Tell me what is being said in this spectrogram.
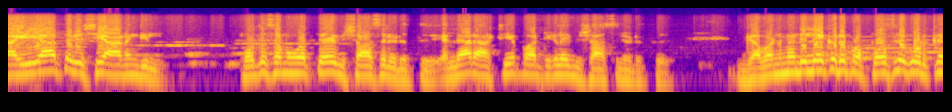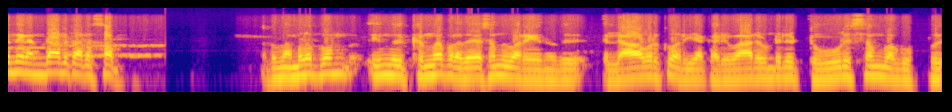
കഴിയാത്ത വിഷയമാണെങ്കിൽ പൊതുസമൂഹത്തെ വിശ്വാസത്തിലെടുത്ത് എല്ലാ രാഷ്ട്രീയ പാർട്ടികളെയും വിശ്വാസത്തിലെടുത്ത് ഗവൺമെന്റിലേക്ക് ഒരു പ്രപ്പോസൽ കൊടുക്കുന്നതിന് എന്താണ് തടസ്സം? അപ്പൊ നമ്മളിപ്പം ഈ നിൽക്കുന്ന പ്രദേശം എന്ന് പറയുന്നത് എല്ലാവർക്കും അറിയാം. കരുവാരുണ്ടിലെ ടൂറിസം വകുപ്പ്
